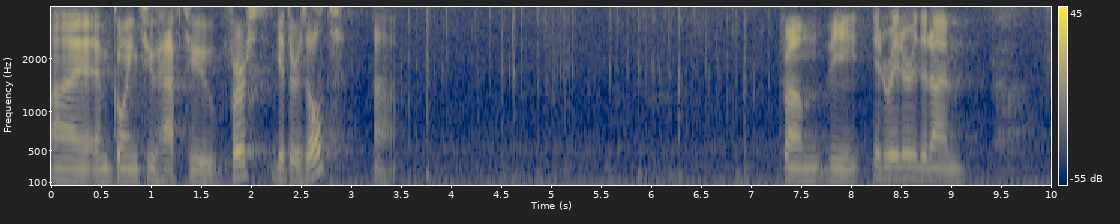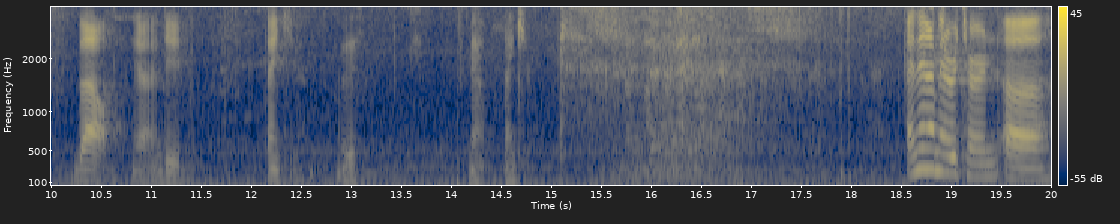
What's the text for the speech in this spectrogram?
I am going to have to first get the result from the iterator that I'm val. Yeah, indeed. Thank you. This, yeah, thank you. and then I'm going to return uh,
